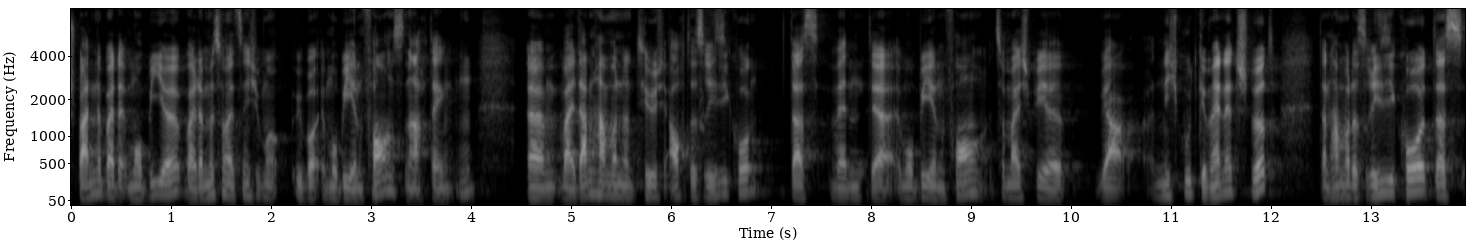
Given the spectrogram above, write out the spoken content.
Spannende bei der Immobilie, weil da müssen wir jetzt nicht über, über Immobilienfonds nachdenken, ähm, weil dann haben wir natürlich auch das Risiko, dass wenn der Immobilienfonds zum Beispiel ja, nicht gut gemanagt wird, dann haben wir das Risiko, dass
